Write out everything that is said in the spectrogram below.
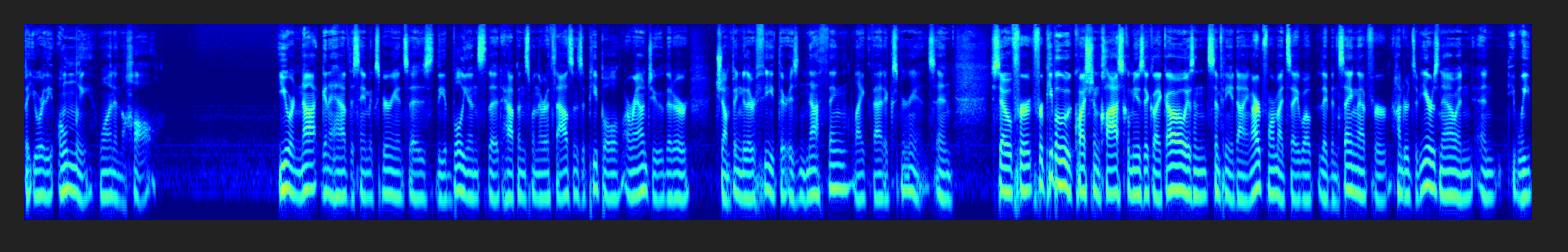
but you are the only one in the hall, you are not going to have the same experience as the ebullience that happens when there are thousands of people around you that are jumping to their feet. There is nothing like that experience. And so for, for people who would question classical music, like, oh, isn't symphony a dying art form? I'd say, well, they've been saying that for hundreds of years now. And, and we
